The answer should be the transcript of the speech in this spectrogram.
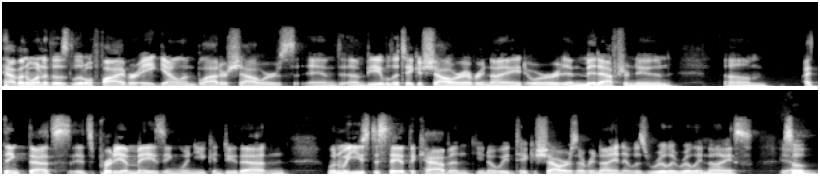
having one of those little five or eight gallon bladder showers and um, be able to take a shower every night or in mid afternoon, um, I think that's it's pretty amazing when you can do that. And when we used to stay at the cabin, you know, we'd take showers every night, and it was really really nice. Yeah. So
